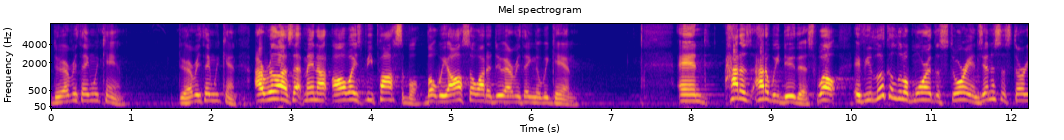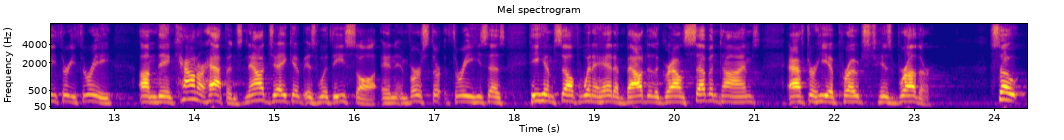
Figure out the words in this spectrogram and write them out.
Do everything we can. Do everything we can. I realize that may not always be possible, but we also ought to do everything that we can. And how, does, how do we do this? Well, if you look a little more at the story in Genesis 33 3, um, the encounter happens. Now Jacob is with Esau. And in verse 3, he says, He himself went ahead and bowed to the ground seven times after he approached his brother. So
